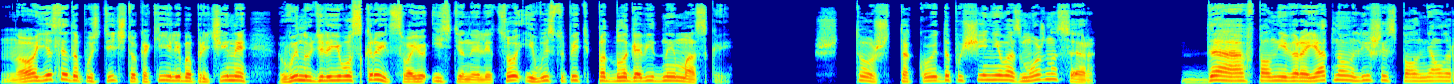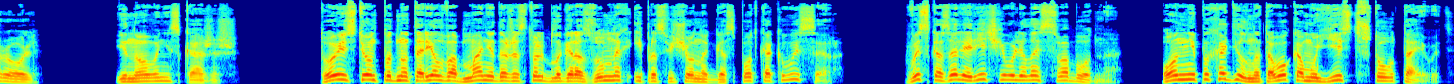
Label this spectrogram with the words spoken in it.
Но если допустить, что какие-либо причины вынудили его скрыть свое истинное лицо и выступить под благовидной маской, что ж, такое допущение возможно, сэр? Да, вполне вероятно, он лишь исполнял роль. Иного не скажешь. То есть он поднаторел в обмане даже столь благоразумных и просвещенных господ, как вы, сэр? Вы сказали, речь его лилась свободно. Он не походил на того, кому есть что утаивать.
